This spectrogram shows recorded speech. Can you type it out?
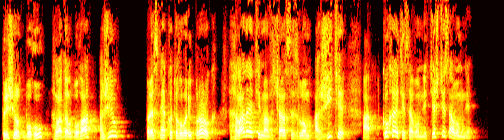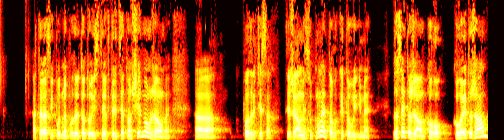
Prišiel k Bohu, hľadal Boha a žil. Presne ako to hovorí prorok. Hľadajte ma v čase zlom a žite a kochajte sa vo mne, tešte sa vo mne. A teraz si poďme pozrieť toto isté v 37. žalme. A pozrite sa, tie žalmy sú plné toho, keď to uvidíme. Zase je to žalm koho? Koho je to žalm?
